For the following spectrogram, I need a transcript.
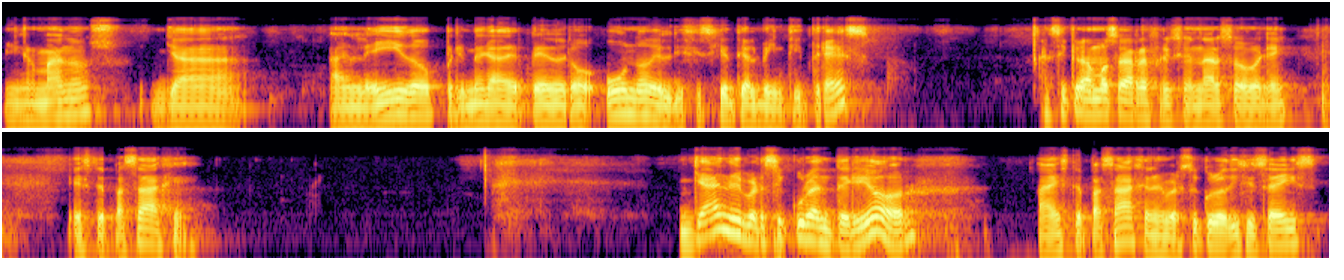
Bien, hermanos, ya han leído Primera de Pedro 1 del 17 al 23. Así que vamos a reflexionar sobre este pasaje. Ya en el versículo anterior a este pasaje, en el versículo 16,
